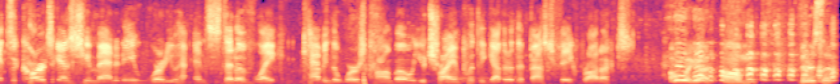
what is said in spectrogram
it's a Cards Against Humanity where you ha- instead of like having the worst combo, you try and put together the best fake product. Oh my god. Um, there's a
